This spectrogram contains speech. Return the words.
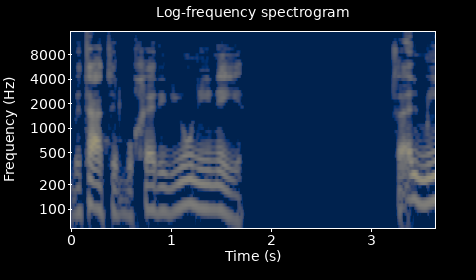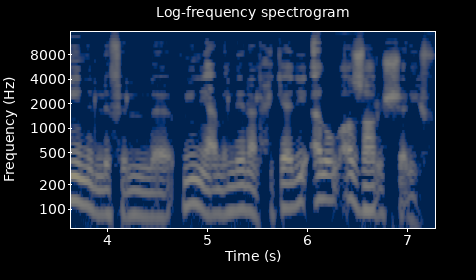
بتاعة البخاري اليونينية. فقال مين اللي في مين يعمل لنا الحكاية دي؟ قالوا الأزهر الشريف.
